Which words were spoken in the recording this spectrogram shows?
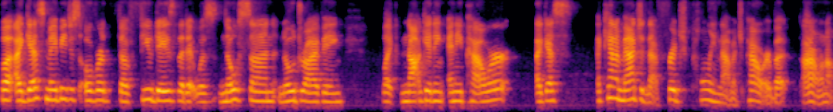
But I guess maybe just over the few days that it was no sun, no driving, like not getting any power, I guess I can't imagine that fridge pulling that much power, but I don't know.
